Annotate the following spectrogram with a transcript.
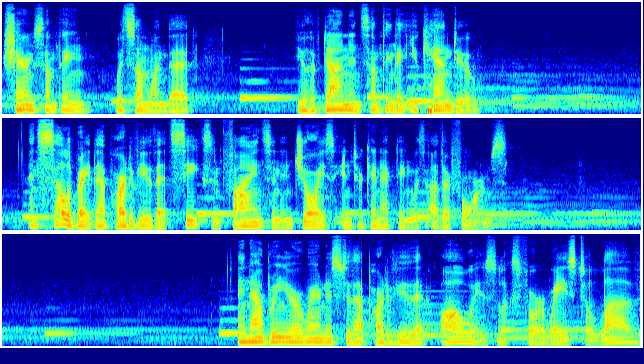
sharing something with someone that you have done and something that you can do. And celebrate that part of you that seeks and finds and enjoys interconnecting with other forms. And now bring your awareness to that part of you that always looks for ways to love,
